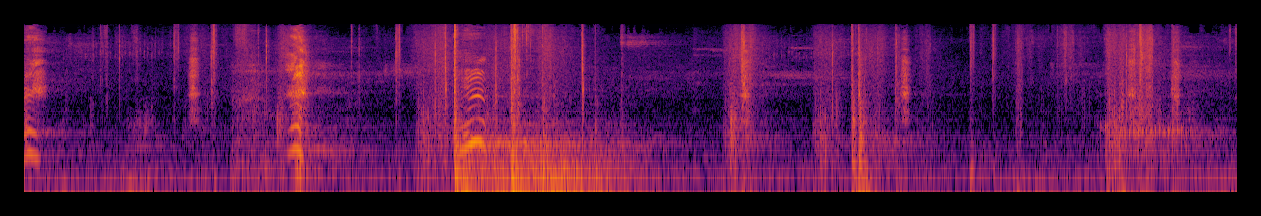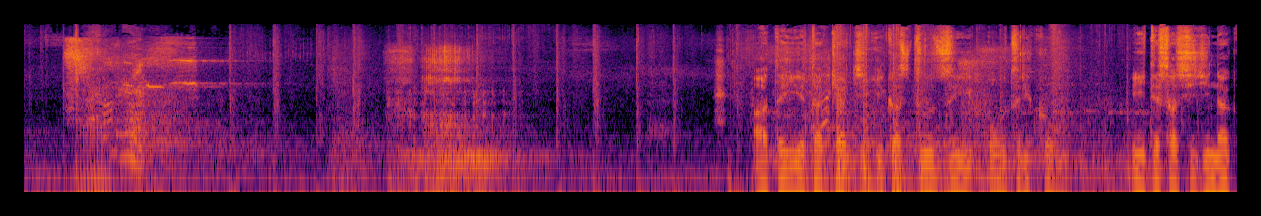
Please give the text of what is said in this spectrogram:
アテイエタキャッチイカストゥーズイオーツリコン。イテサシジナク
